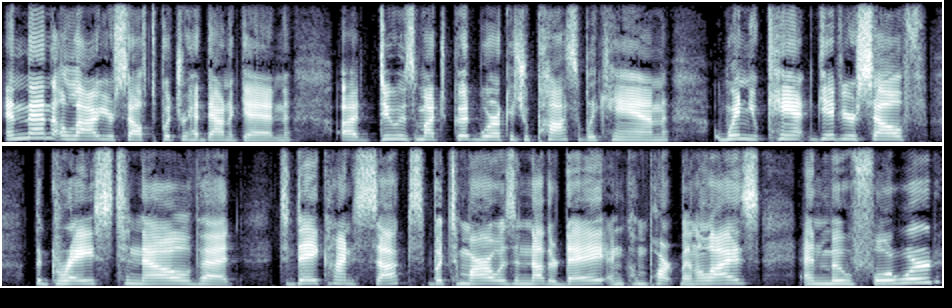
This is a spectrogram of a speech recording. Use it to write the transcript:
And then allow yourself to put your head down again. Uh, do as much good work as you possibly can. When you can't, give yourself the grace to know that today kind of sucked, but tomorrow is another day and compartmentalize and move forward.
